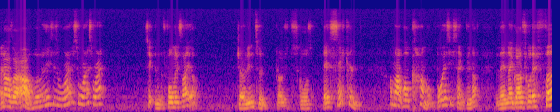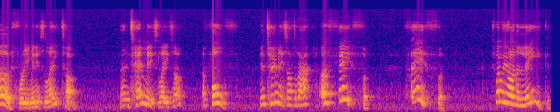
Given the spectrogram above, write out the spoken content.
And I was like, oh, well, this is alright, it's alright, it's alright. Six, four minutes later, Joelinton goes scores their second. I'm like, well, come on, boys, this ain't good enough. And then they go and score their third three minutes later. Then ten minutes later, a fourth. Then two minutes after that, a fifth. Fifth. It's where we are in the league.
